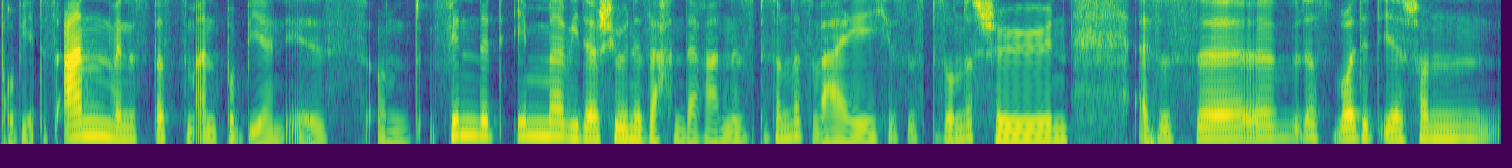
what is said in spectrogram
probiert es an, wenn es was zum Anprobieren ist, und findet immer wieder schöne Sachen daran. Es ist besonders weich, es ist besonders schön, es ist, äh, das wolltet ihr schon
